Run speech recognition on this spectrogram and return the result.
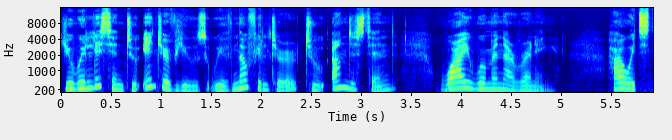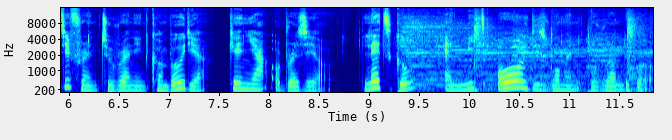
You will listen to interviews with no filter to understand why women are running, how it's different to run in Cambodia, Kenya, or Brazil. Let's go and meet all these women who run the world.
